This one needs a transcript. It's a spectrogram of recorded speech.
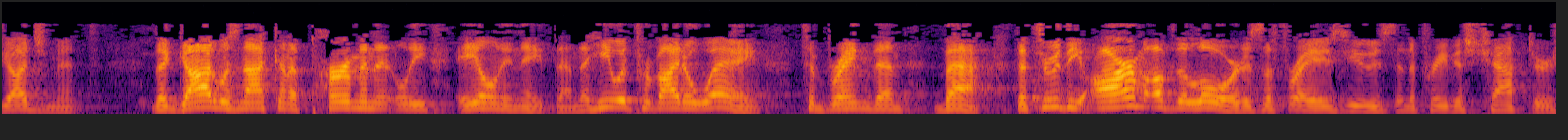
judgment, that God was not going to permanently alienate them, that He would provide a way to bring them back. That through the arm of the Lord, is the phrase used in the previous chapters,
